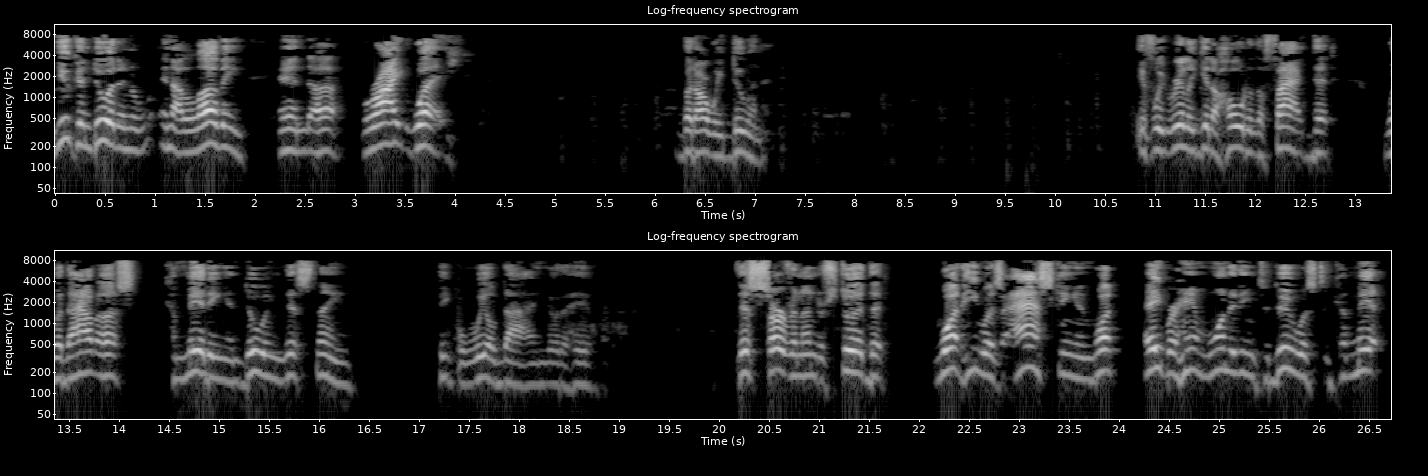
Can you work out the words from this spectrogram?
You can do it in a, in a loving and uh, right way. But are we doing it? If we really get a hold of the fact that without us committing and doing this thing, people will die and go to hell. This servant understood that what he was asking and what Abraham wanted him to do was to commit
